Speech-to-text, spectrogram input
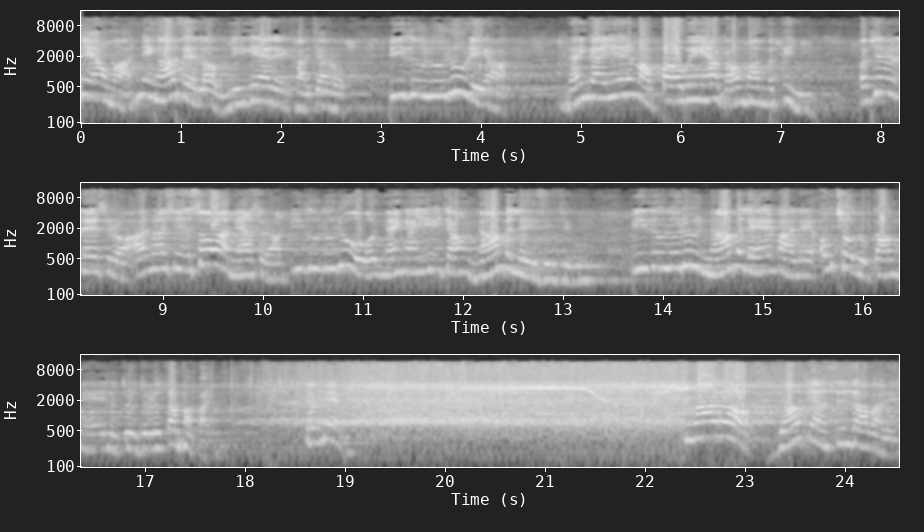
နစ်အောက်မှာအနှစ်90လောက်နေခဲ့ရတဲ့အခါကျတော့ပြည်သူလူထုတွေကနိုင်ငံရေးထဲမှာပါဝင်ရကောင်းမှမသိဘူး။ဘာဖြစ်လို့လဲဆိုတော့အာဏာရှင်အစိုးရများဆိုတာပြည်သူလူထုကိုနိုင်ငံရေးအကြောင်းနားမလည်စေချင်ဘူး။ပြည်သူလူထုနားမလဲမှလည်းအုပ်ချုပ်လို့ကောင်းတယ်လို့သူတို့တို့သတ်မှတ်ပါတယ်။ ဒါပေမဲ့ကျမတော့ကြောင်းပြန်စဉ်းစားပါတယ်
